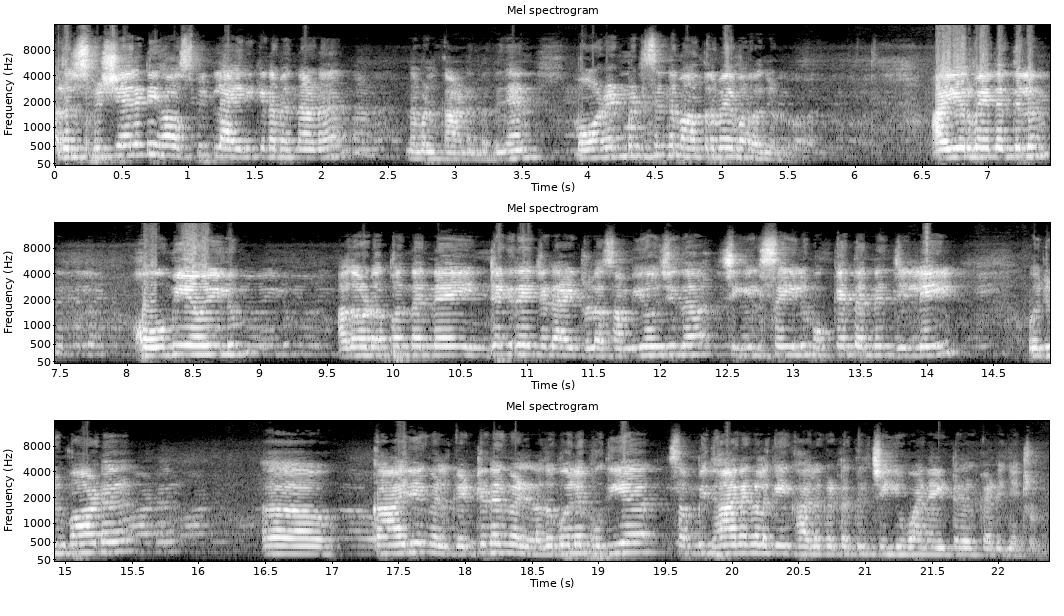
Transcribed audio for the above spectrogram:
അതൊരു സ്പെഷ്യാലിറ്റി ഹോസ്പിറ്റൽ ആയിരിക്കണം എന്നാണ് നമ്മൾ കാണുന്നത്. ഞാൻ മോഡേൺ മെഡിസിന്റെ മാത്രമേ പറഞ്ഞുള്ളൂ. ആയുർവേദത്തിലും ഹോമിയോയിലും അതോടൊപ്പം തന്നെ ഇന്റഗ്രേറ്റഡ് ആയിട്ടുള്ള സംയോജിത ചികിത്സയിലും ഒക്കെ തന്നെ ജില്ലയിൽ ഒരുപാട് കാര്യങ്ങൾ കെട്ടിടങ്ങൾ അതുപോലെ പുതിയ സംവിധാനങ്ങളൊക്കെ ഈ കാലഘട്ടത്തിൽ ചെയ്യുവാനായിട്ട് കഴിഞ്ഞിട്ടുണ്ട്.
